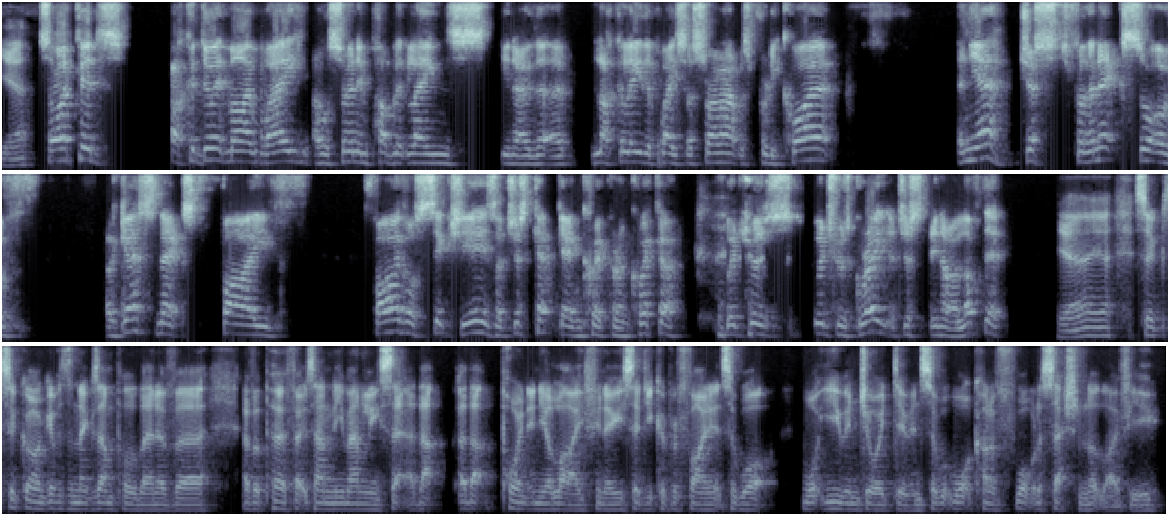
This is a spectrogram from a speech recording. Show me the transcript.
Yeah. So I could, I could do it my way. I was swimming in public lanes, you know, that are, luckily the place I swam at was pretty quiet. And yeah, just for the next sort of, I guess, next five five or six years, I just kept getting quicker and quicker, which was which was great. I just you know I loved it. Yeah, yeah. So, so go on, give us an example then of a of a perfect Andi Manley set at that at that point in your life. You know, you said you could refine it to what what you enjoyed doing. So, what, what kind of what would a session look like for you?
